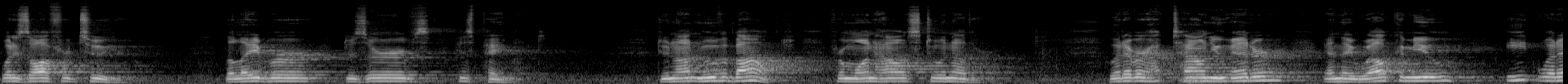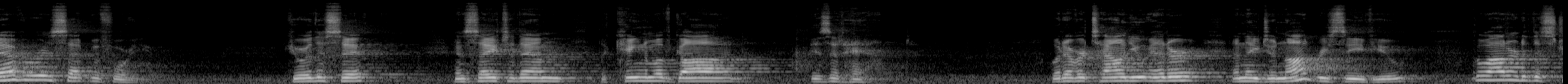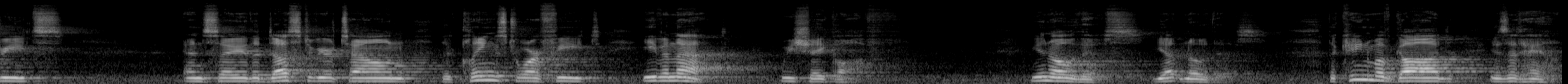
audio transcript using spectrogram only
what is offered to you. The laborer deserves his payment. Do not move about from one house to another. Whatever town you enter and they welcome you, eat whatever is set before you. Cure the sick and say to them, The kingdom of God is at hand. Whatever town you enter and they do not receive you, go out into the streets and say, The dust of your town that clings to our feet, even that we shake off. You know this, yet know this. The kingdom of God is at hand.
